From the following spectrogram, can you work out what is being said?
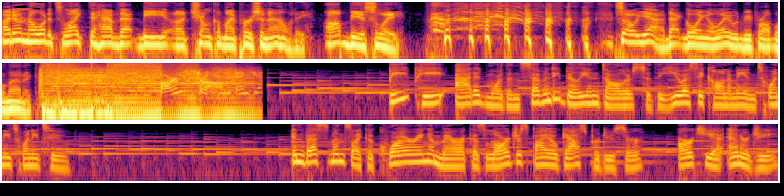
I don't know what it's like to have that be a chunk of my personality. Obviously. so yeah, that going away would be problematic. Armstrong and BP added more than $70 billion to the U.S. economy in 2022. Investments like acquiring America's largest biogas producer, Archaea Energy,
